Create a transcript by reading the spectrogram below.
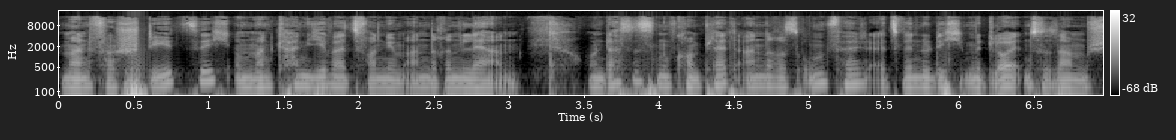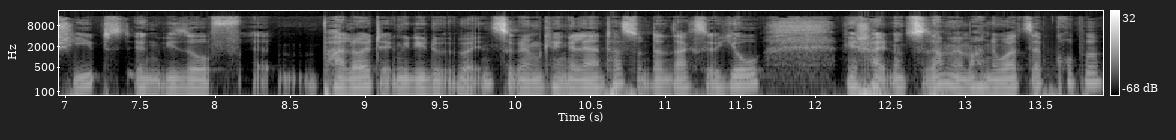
man versteht sich und man kann jeweils von dem anderen lernen. Und das ist ein komplett anderes Umfeld, als wenn du dich mit Leuten zusammenschiebst, irgendwie so äh, ein paar Leute irgendwie, die du über Instagram kennengelernt hast und dann sagst du, jo, wir schalten uns zusammen, wir machen eine WhatsApp-Gruppe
